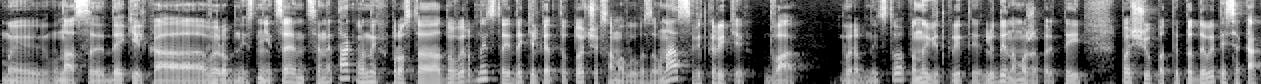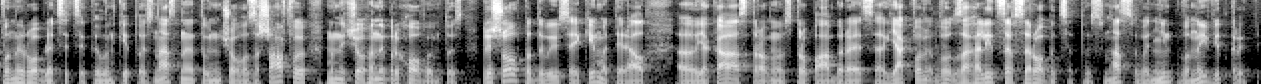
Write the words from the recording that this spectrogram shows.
Ми, у нас декілька виробництв. Ні, це, це не так. У них просто одне виробництво і декілька точок самовивозу. У нас відкриті два виробництво, вони відкриті. Людина може прийти, пощупати, подивитися, як вони робляться, ці килимки. Тобто, нас не то нічого за шафою, ми нічого не приховуємо. Тобто, прийшов, подивився, який матеріал, е, яка стропа береться, як взагалі це все робиться. Тобто, у нас вони, відкриті.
